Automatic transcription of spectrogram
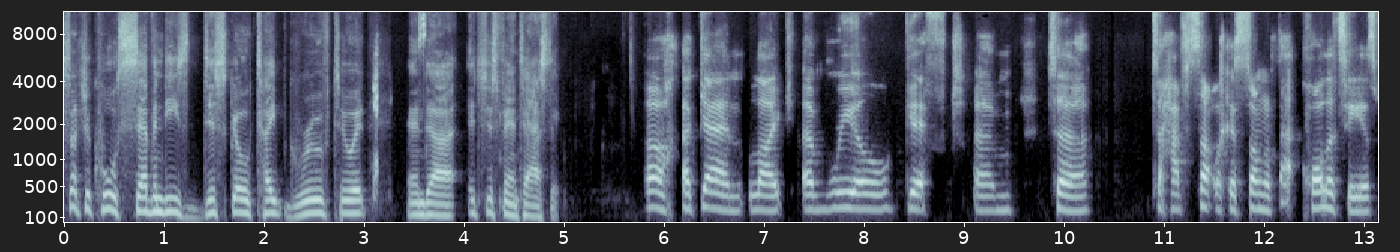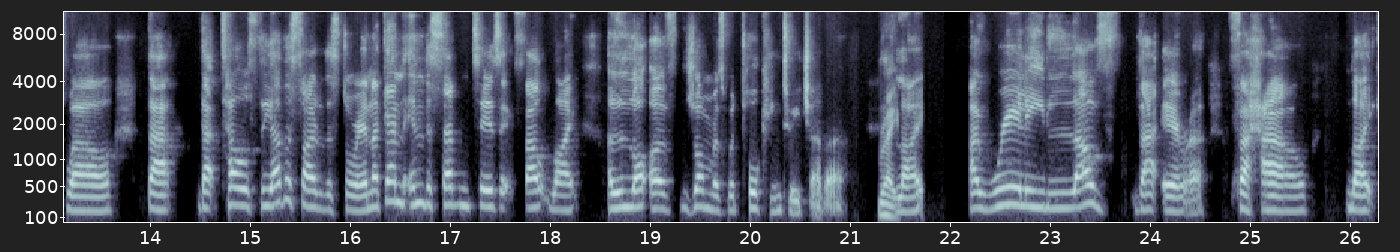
Such a cool 70s disco type groove to it. And uh, it's just fantastic. Oh, again, like a real gift um, to to have so, like a song of that quality as well. That that tells the other side of the story. And again, in the 70s, it felt like a lot of genres were talking to each other. Right. Like I really love that era for how like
